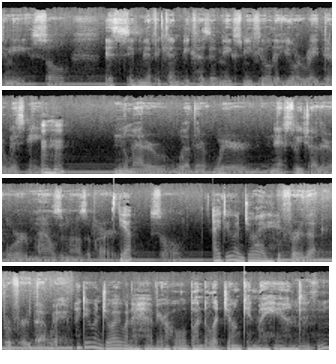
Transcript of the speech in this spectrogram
to me. So it's significant because it makes me feel that you're right there with me, Mhm. no matter whether we're next to each other or miles and miles apart. Yep. So I do enjoy. prefer that prefer that way. I do enjoy when I have your whole bundle of junk in my hand. hmm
